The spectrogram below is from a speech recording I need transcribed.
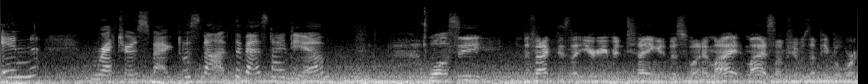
in retrospect was not the best idea. Well, see, the fact is that you're even saying it this way. My my assumption was that people were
